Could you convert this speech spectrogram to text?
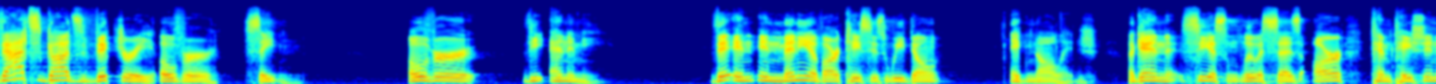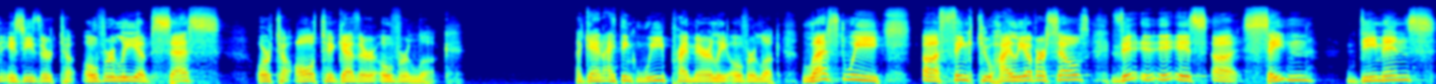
that's God's victory over Satan over the enemy that in in many of our cases we don't acknowledge again C.S. Lewis says our temptation is either to overly obsess or to altogether overlook. Again, I think we primarily overlook. Lest we uh, think too highly of ourselves, it's uh, Satan, demons,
